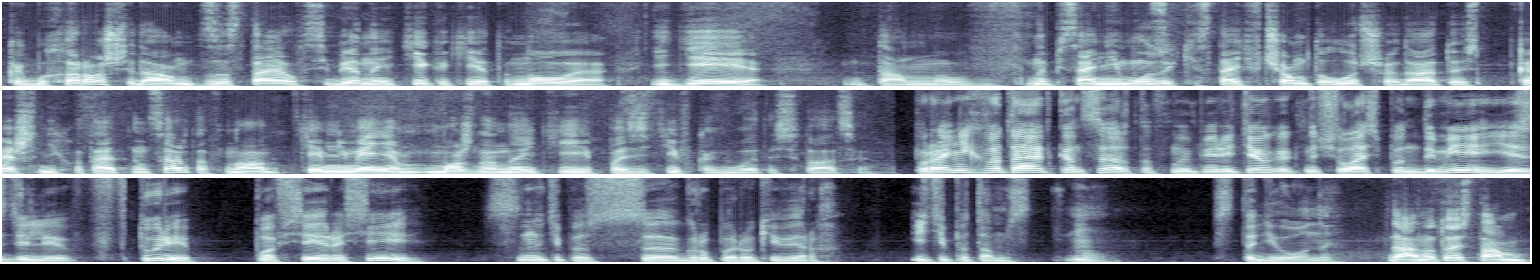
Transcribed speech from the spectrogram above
как бы хороший, да, он заставил в себе найти какие-то новые идеи, там, в написании музыки стать в чем-то лучше, да, то есть, конечно, не хватает концертов, но, тем не менее, можно найти позитив как бы в этой ситуации. Про не хватает концертов. Мы перед тем, как началась пандемия, ездили в туре по всей России, ну, типа, с группой «Руки вверх». И, типа, там, ну, стадионы. Да, ну, то есть там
